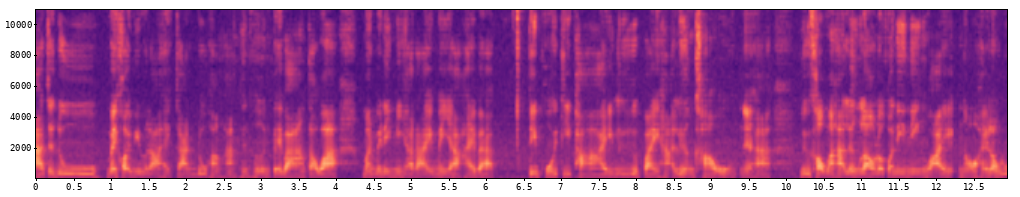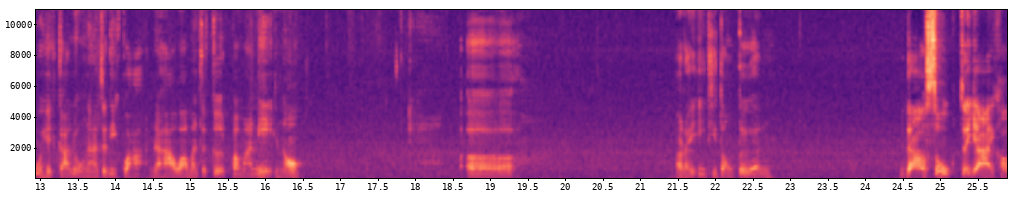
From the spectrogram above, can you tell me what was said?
อาจจะดูไม่ค่อยมีเวลาให้การดูห่างๆเหินๆไปบ้าง แต่ว่ามันไม่ได้มีอะไรไม่อยากให้แบบตีโพยตีพายหรือไปหาเรื่องเขานะคะหรือเขามาหาเรื่องเราเราก็นิ่งๆไว้เนาะให้เรารู้เหตุการณ์ล่วงหน้าจะดีกว่านะคะว่ามันจะเกิดประมาณนี้เนาะอออะไรอีกที่ต้องเตือน ดาวศุกร์จะย้ายเข้า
